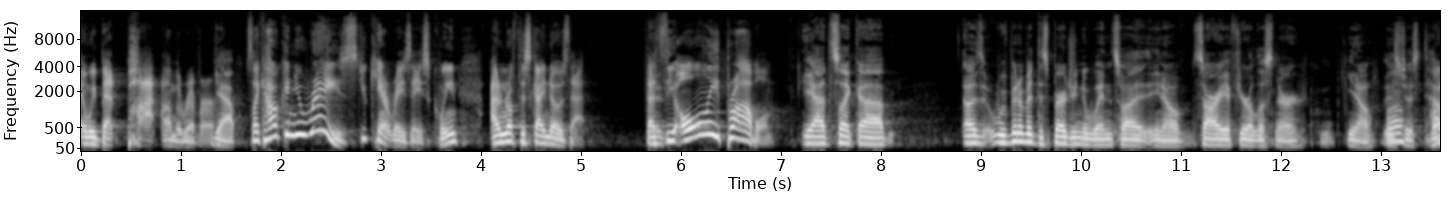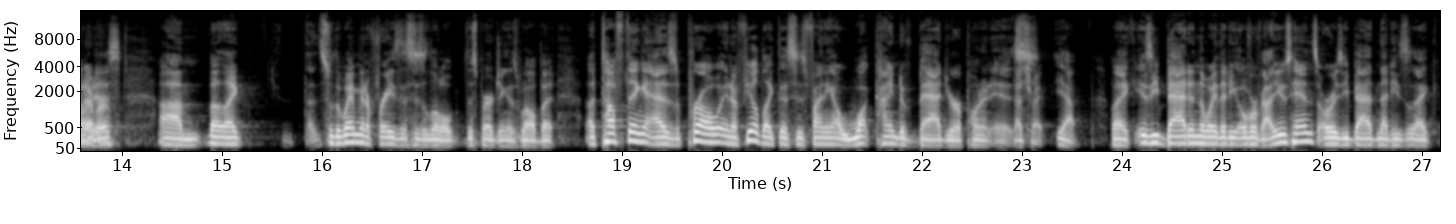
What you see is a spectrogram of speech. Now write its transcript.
and we bet pot on the river. Yeah. it's like how can you raise? You can't raise Ace Queen. I don't know if this guy knows that. That's the only problem. Yeah, it's like uh, was- we've been a bit disparaging to Nguyen, so I, you know, sorry if you're a listener. You know, it's Well, just how whatever. it is. Um, but like, so the way I'm going to phrase this is a little disparaging as well. But a tough thing as a pro in a field like this is finding out what kind of bad your opponent is. That's right. Yeah, like is he bad in the way that he overvalues hands, or is he bad in that he's like.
